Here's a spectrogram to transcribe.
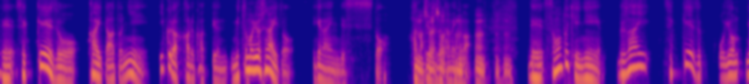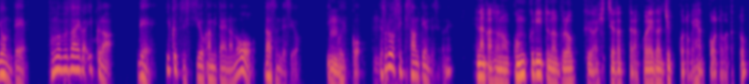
で、設計図を書いた後に、いくらかかるかっていう見積もりをしないといけないんですと。発注す。るためには。で、その時に、部材、設計図をよ読んで、この部材がいくらで、いくつ必要かみたいなのを出すんですよ。一個一個。うんで、それを積算って言うんですよね。えなんかそのコンクリートのブロックが必要だったら、これが10個とか100個とかってこと？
